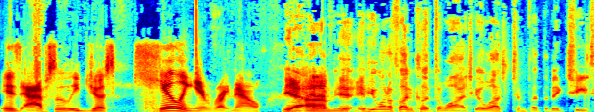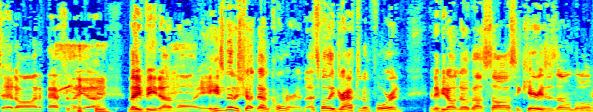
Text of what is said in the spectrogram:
is absolutely just killing it right now. Yeah, um, if, if, you want a fun clip to watch, go watch him put the big cheese head on after they uh, they beat him. Uh, he's been a shutdown corner, and that's why they drafted him for. And and if you don't know about Sauce, he carries his own little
